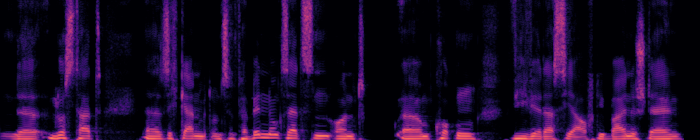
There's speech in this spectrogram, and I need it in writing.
eine Lust hat, äh, sich gerne mit uns in Verbindung setzen und ähm, gucken, wie wir das hier auf die Beine stellen.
